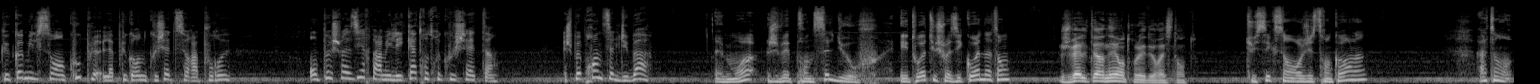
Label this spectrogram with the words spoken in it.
que comme ils sont en couple, la plus grande couchette sera pour eux. On peut choisir parmi les quatre autres couchettes. Je peux prendre celle du bas. Et moi, je vais prendre celle du haut. Et toi, tu choisis quoi, Nathan? Je vais alterner entre les deux restantes. Tu sais que ça enregistre encore, là? Attends,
